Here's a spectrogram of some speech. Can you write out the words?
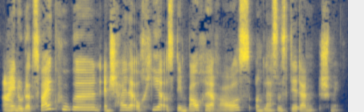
ein oder zwei Kugeln. Entscheide auch hier aus dem Bauch heraus und lass es dir dann schmecken.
